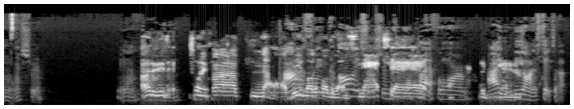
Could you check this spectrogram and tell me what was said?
Mm, that's true. Yeah. Underneath um, 25, no. Honestly, These motherfuckers on Snapchat. Platform I even be on is TikTok.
